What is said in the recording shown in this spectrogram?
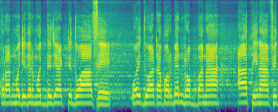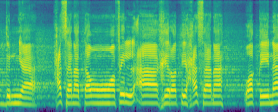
কোরআন মজিদের মধ্যে যে একটি দোয়া আছে, ওই দোয়াটা পড়বেন, রব্বানা আতিনা ফিদ্দুনিয়া হাসানা তাওয়াফিল আখিরতি হাসানা ওয়াকিনা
